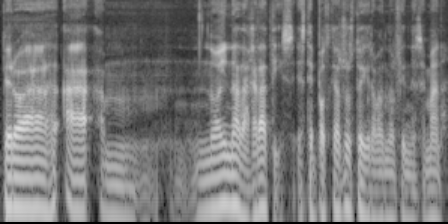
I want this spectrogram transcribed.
Pero no hay nada gratis. Este podcast lo estoy grabando el fin de semana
